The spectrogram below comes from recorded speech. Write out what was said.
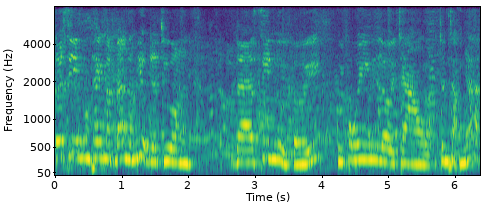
Tôi xin thay mặt ban giám hiệu nhà trường và xin gửi tới quý phụ huynh lời chào trân trọng nhất ạ.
